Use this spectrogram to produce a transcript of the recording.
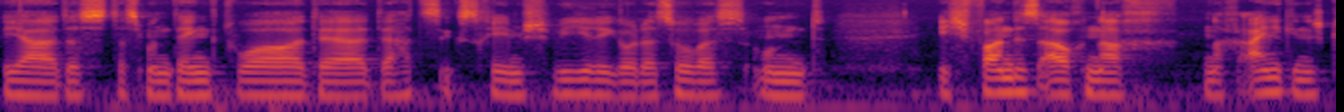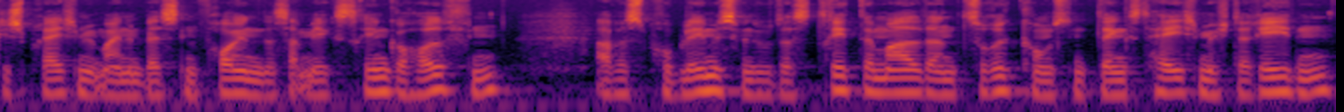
ja, dass, dass man denkt, wow, der, der hat es extrem schwierig oder sowas. Und ich fand es auch nach, nach einigen Gesprächen mit meinen besten Freunden, das hat mir extrem geholfen. Aber das Problem ist, wenn du das dritte Mal dann zurückkommst und denkst, hey, ich möchte reden,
